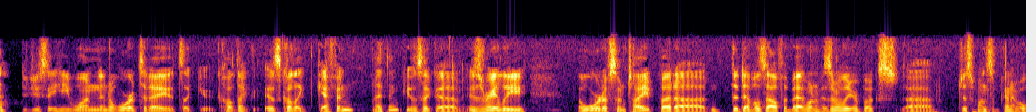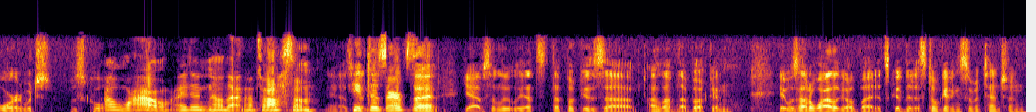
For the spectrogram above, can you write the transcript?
Did you see he won an award today? It's like called like it's called like Geffen, I think. It was like a Israeli award of some type, but uh, The Devil's Alphabet, one of his earlier books, uh, just won some kind of award, which was cool. oh wow, I didn't know that. That's awesome. Yeah, he good. deserves it. Yeah, absolutely. That's that book is uh, I love that book, and it was out a while ago, but it's good that it's still getting some attention.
